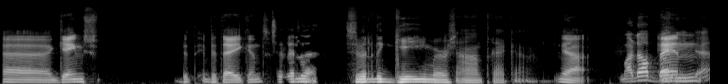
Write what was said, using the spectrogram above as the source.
eh, games bet- betekent. Ze willen, ze willen de gamers aantrekken. Ja. Maar dat ben En- ik, hè?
